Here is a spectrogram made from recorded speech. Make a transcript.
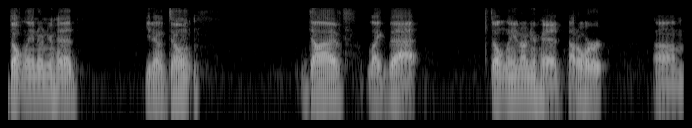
don't land on your head. You know, don't dive like that. Don't land on your head. That'll hurt. Um,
